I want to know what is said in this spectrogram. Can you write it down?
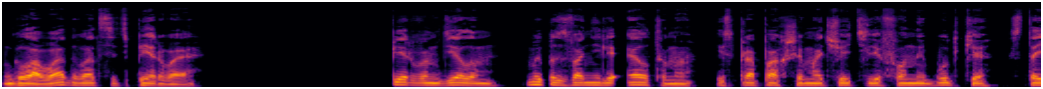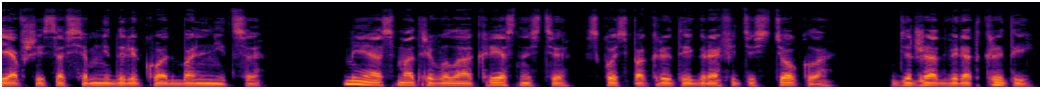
Глава 21. Первым делом мы позвонили Элтону из пропахшей мочой телефонной будки, стоявшей совсем недалеко от больницы. Мия осматривала окрестности сквозь покрытые граффити стекла, держа дверь открытой,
